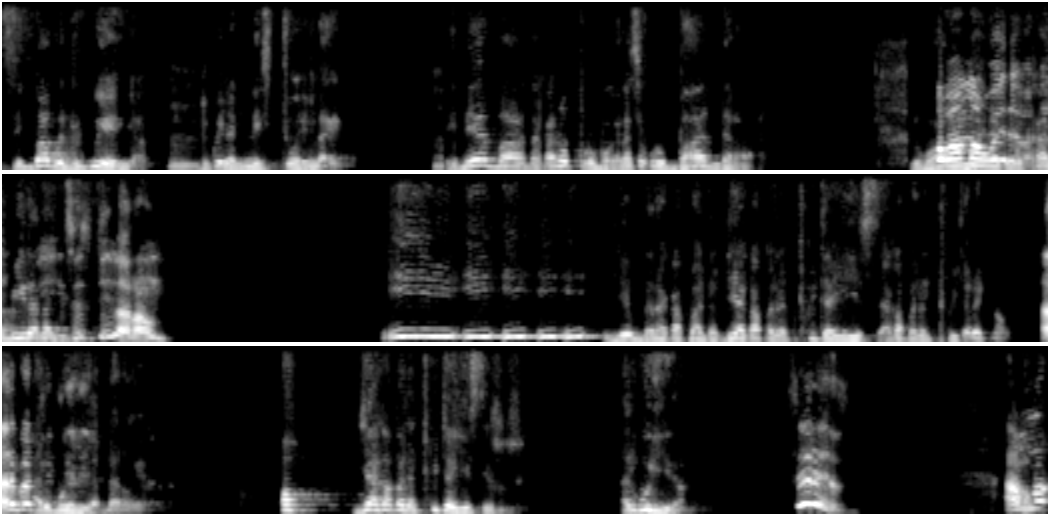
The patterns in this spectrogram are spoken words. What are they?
zimbabwe ndiri kuenda Mm. ndiri kuenda ndine story line remember ndakanoprovoka nasekuru bhanda Ova mawere ndakabira vachi- is he still around? Ndiye mudhara akabata ndiye akabata twitter yese akabata twitter right now. Ari ari patwitter kurira mudhara uya oh ndiye akabata twitter yese isusu ari kurira serious? I'm not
